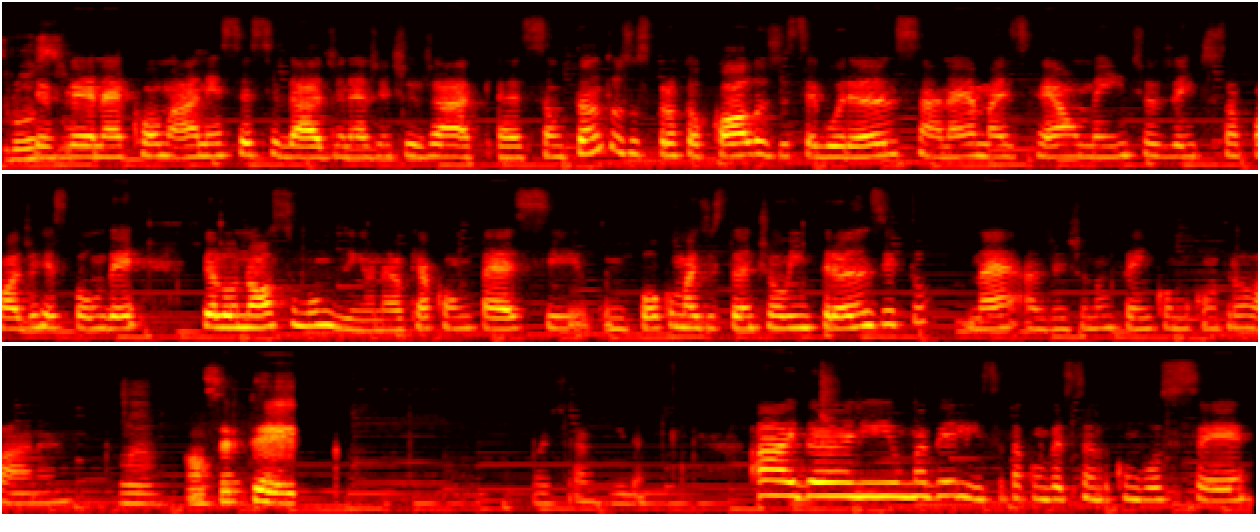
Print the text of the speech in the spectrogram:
trouxe. Você vê, né, como a necessidade, né? A gente já é, são tantos os protocolos de segurança, né? Mas realmente a gente só pode responder pelo nosso mundinho, né? O que acontece um pouco mais distante ou em trânsito, né? A gente não tem como controlar, né? É. Com certeza. Poxa vida. Ai, Dani, uma delícia estar conversando com você,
